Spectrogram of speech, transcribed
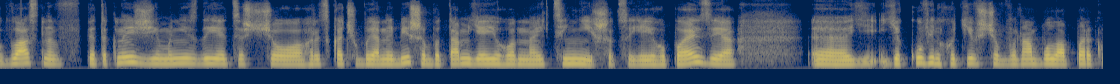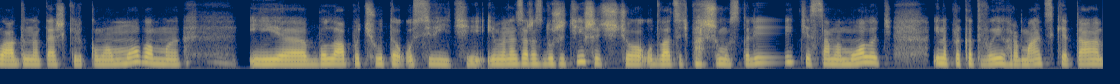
власне, в п'ятикнижі мені здається, що Грицька Чубая найбільше, бо там є його найцінніше. Це є його поезія, е, яку він хотів, щоб вона була перекладена теж кількома мовами і е, була почута у світі. І мене зараз дуже тішить, що у 21 столітті саме молодь, і, наприклад, ви, громадське, та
